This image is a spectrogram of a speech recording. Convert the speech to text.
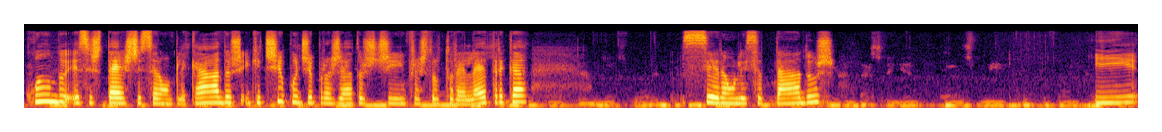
quando esses testes serão aplicados e que tipo de projetos de infraestrutura elétrica serão licitados e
